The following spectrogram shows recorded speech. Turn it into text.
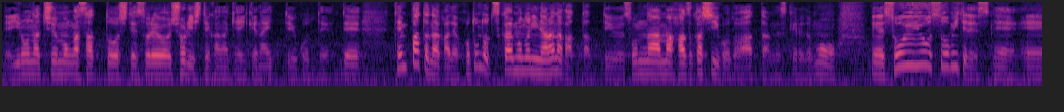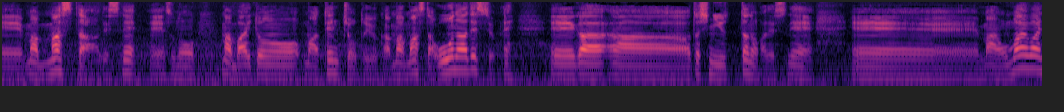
でいろんな注文が殺到してそれを処理していかなきゃいけないっていうことででテンパった中でほとんど使い物にならなかったっていうそんなまあ恥ずかしいことがあったんですけれども、えー、そういう様子を見てですね、えー、まあ、マスターですね、えー、そのまあ、バイトのまあ、店長というか、まあ、マスターオーナーですよね、えがあ私に言ったのがですね、えまあ、お前は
